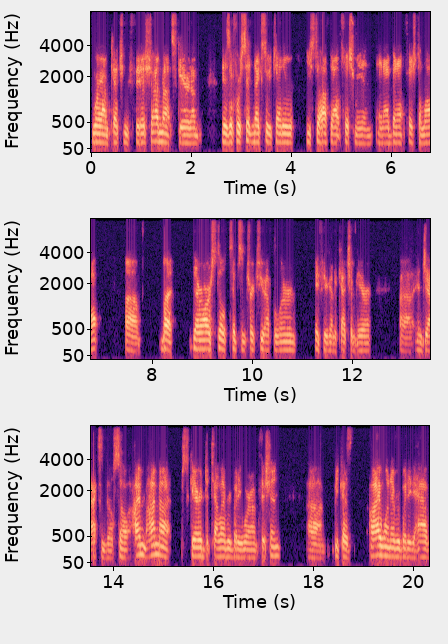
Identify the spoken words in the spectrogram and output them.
where I'm catching fish. I'm not scared. I'm because if we're sitting next to each other you still have to outfish me, and and I've been outfished a lot, um, but there are still tips and tricks you have to learn if you're going to catch them here uh, in Jacksonville. So I'm I'm not scared to tell everybody where I'm fishing uh, because I want everybody to have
